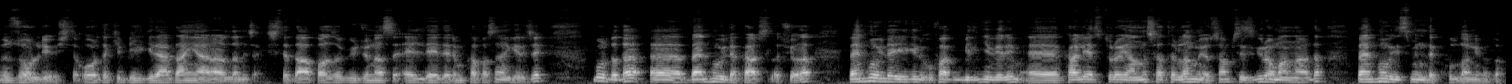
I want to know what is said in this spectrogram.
zorluyor. İşte oradaki bilgilerden yararlanacak. İşte daha fazla gücü nasıl elde ederim kafasına girecek. Burada da e, Benhu ile karşılaşıyorlar. Benhu ile ilgili ufak bir bilgi vereyim. E, Cagliostro yanlış hatırlamıyorsam çizgi romanlarda Benhu ismini de kullanıyordu.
